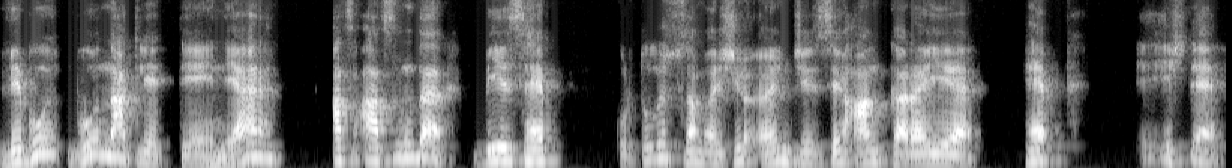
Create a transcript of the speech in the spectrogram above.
Ve bu, bu naklettiğin yer As aslında biz hep Kurtuluş Savaşı öncesi Ankara'yı hep e, işte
